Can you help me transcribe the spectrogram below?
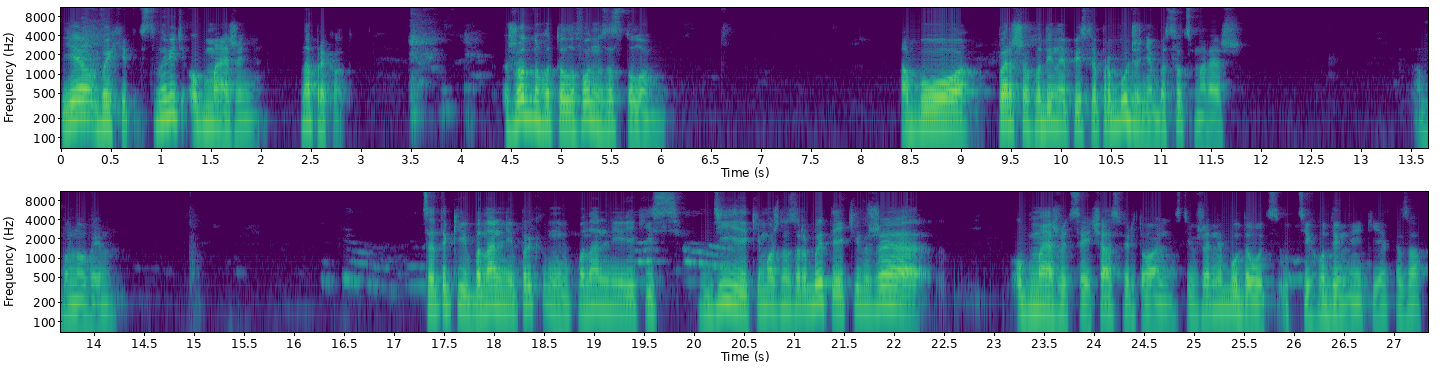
є вихід. Встановіть обмеження. Наприклад, жодного телефону за столом. Або перша година після пробудження без соцмереж або новин. Це такі банальні ну, банальні якісь дії, які можна зробити, які вже обмежують цей час віртуальності. Вже не буде у ці години, які я казав.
